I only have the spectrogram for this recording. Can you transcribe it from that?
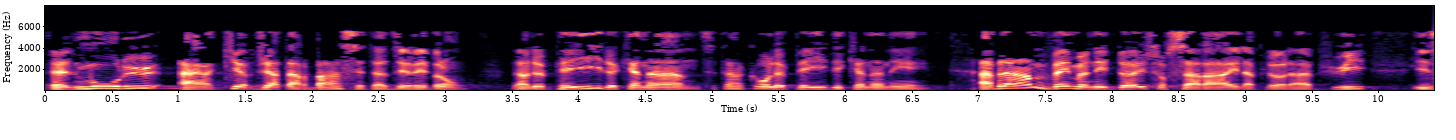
Elle mourut à Kirjat Arba, c'est-à-dire Hébron, dans le pays de Canaan. C'était encore le pays des Cananéens. Abraham vint mener deuil sur Sarah et la pleura, puis il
